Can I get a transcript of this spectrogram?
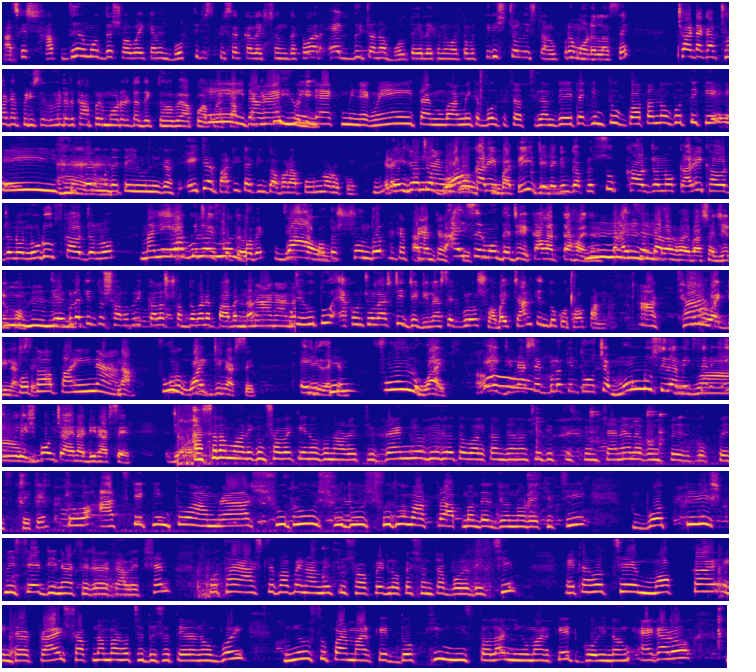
আজকে সাধ্যের মধ্যে সবাইকে আমি বত্রিশ পিসের কালেকশন দেখাবো। আর এক, দুইটা না, বলতে গেলে এখানে হয়তো তিরিশ, চল্লিশটার উপরে মডেল আছে। ছয়টা কাপ ছয়টা পিস এবং এটার কাপের মডেলটা দেখতে হবে আপু আপনার এক মিনিট এক মিনিট আমি- এটা বলতে চাচ্ছিলাম যে এটা কিন্তু গতানুগতিকে এই সেটের হ্যাঁ। মধ্যে এটা ইউনিক আছে। এইটার বাটিটা কিন্তু আবার আপু অন্যরকম। এটা কিন্তু বড় কারি বাটি যেটা কিন্তু আপনার স্যুপ খাওয়ার জন্য কারি খাওয়ার জন্য নুডলস খাওয়ার জন্য মানে এগুলোর মধ্যে- হবে। কত সুন্দর। মধ্যে যে কালারটা হয় কালার হয় বাসায় যেরকম। যেগুলো কিন্তু স্বাভাবিক কালার সব দোকানে পাবেন না। যেহেতু এখন চলে আসছে যে ডিনার সেটগুলো সবাই চান কিন্তু কোথাও পান না। আচ্ছা dinner set. কোথাও পাই না। না ফুল হোয়াইট ডিনার সেট এই যে দেখেন। ফুল হোয়াইট এই ডিনার সেটগুলো কিন্তু হচ্ছে মুন্নু সিরামিক্স এর English bone china dinner set আসসালামু আলাইকুম সবাইকে নতুন আরও একটি ব্র্যান্ড নিউ ভিডিওতে ওয়েলকাম জানাচ্ছি দীপ্তি স্প্রিম চ্যানেল এবং ফেসবুক পেজ থেকে। তো আজকে কিন্তু আমরা শুধু শুধু শুধুমাত্র আপনাদের জন্য রেখেছি বত্রিশ পিসের ডিনার সেটের কালেকশন কোথায় আসতে পাবেন আমি একটু শপের লোকেশনটা বলে দিচ্ছি। এটা হচ্ছে মক্কা এন্টারপ্রাইজ শপ নাম্বার হচ্ছে দুশো তিরানব্বই নিউ সুপার মার্কেট দক্ষিণ নিচতলা নিউ মার্কেট গরিনং এগারো,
